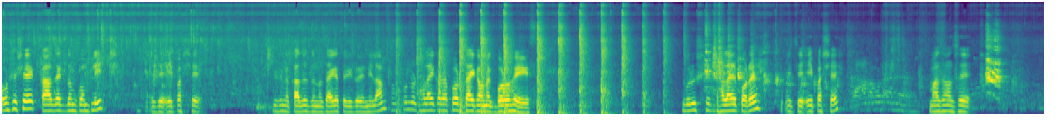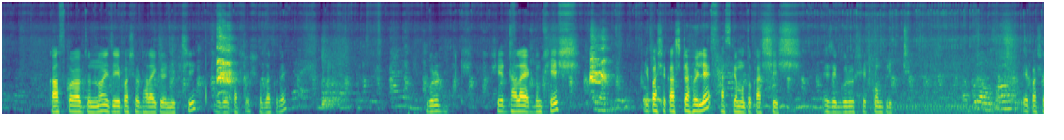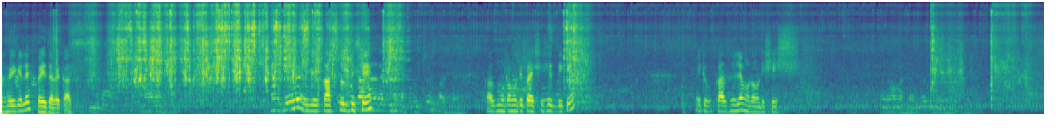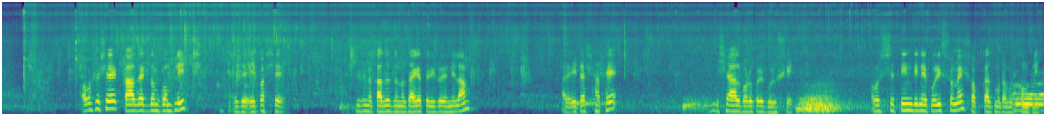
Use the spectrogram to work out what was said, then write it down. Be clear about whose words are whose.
Speaker 1: অবশেষে কাজ একদম কমপ্লিট। এই যে এই পাশে বিভিন্ন কাজের জন্য জায়গা তৈরি করে নিলাম। সম্পূর্ণ ঢালাই করার পর জায়গা অনেক বড় হয়ে গেছে। গরুর শেড ঢালাইয়ের পরে এই যে এই পাশে মাঝে মাঝে কাজ করার জন্য এই যে এই পাশেও ঢালাই করে নিচ্ছি। এই যে পাশে সোজা করে। গরুর শেড ঢালাই একদম শেষ। এই পাশে কাজটা হইলে আজকের মতো কাজ শেষ। এই যে গরুর শেড কমপ্লিট। এ পাশে হয়ে গেলে হয়ে যাবে কাজ। এই যে কাজ চলতেছে। কাজ মোটামুটি প্রায় শেষের দিকে। এটুকু কাজ হইলে মোটামুটি শেষ। অবশেষে কাজ একদম কমপ্লিট। এই যে এই পাশে বিভিন্ন কাজের জন্য জায়গা তৈরি করে নিলাম। আর এটার সাথে বিশাল বড় করে গরু শেড। অবশেষে তিন দিনের পরিশ্রমে সব কাজ মোটামুটি কমপ্লিট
